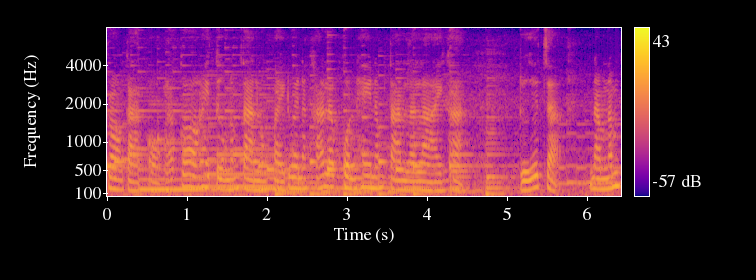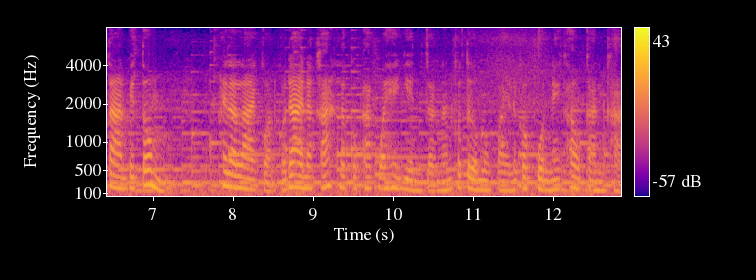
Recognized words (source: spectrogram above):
กรองกากออกแล้วก็ให้เติมน้ำตาลลงไปด้วยนะคะ แล้วคนให้น้ำตาลละลายค่ะ หรือจะนำน้ำตาลไปต้มให้ละลายก่อนก็ได้นะคะ แล้วก็พักไว้ให้เย็นจากนั้นก็เติมลงไปแล้วก็คนให้เข้ากันค่ะ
